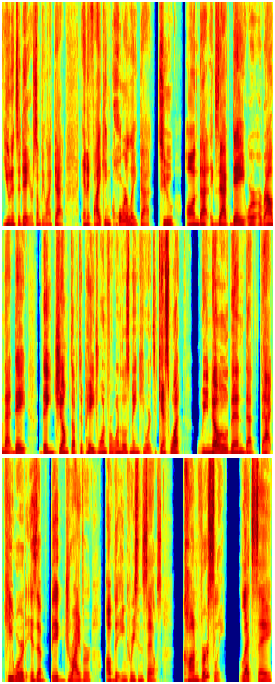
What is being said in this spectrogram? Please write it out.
units a day or something like that. And if I can correlate that to on that exact date or around that date, they jumped up to page one for one of those main keywords. Guess what? We know then that that keyword is a big driver of the increase in sales. Conversely, Let's say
